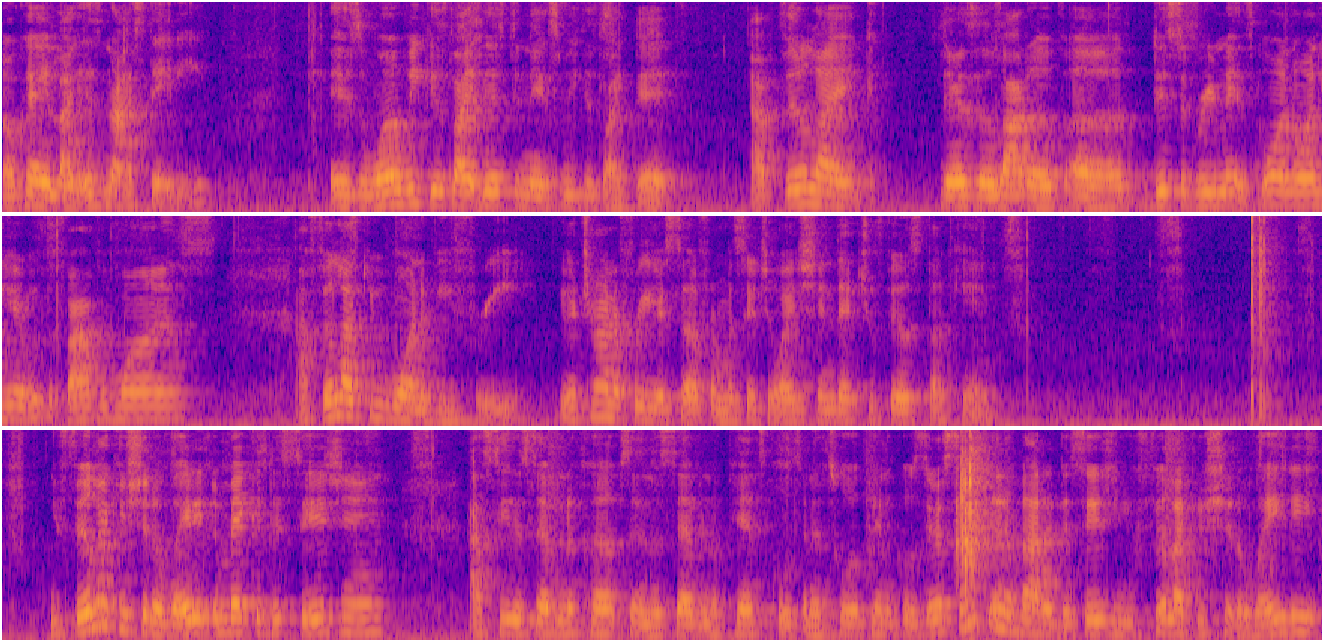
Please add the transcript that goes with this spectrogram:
Okay, like it's not steady. It's one week is like this, the next week is like that. I feel like there's a lot of uh, disagreements going on here with the Five of Wands. I feel like you want to be free. You're trying to free yourself from a situation that you feel stuck in. You feel like you should have waited to make a decision I see the Seven of Cups and the Seven of Pentacles and the Two of Pentacles. There's something about a decision you feel like you should have waited,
